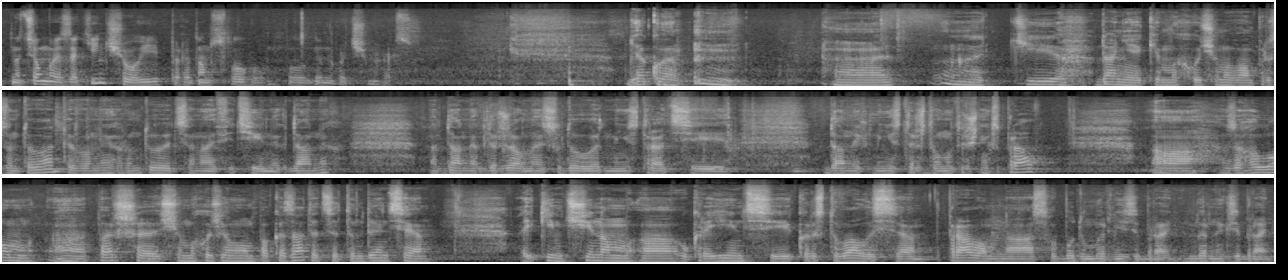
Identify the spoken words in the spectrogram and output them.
От на цьому я закінчу і передам слово Володимиру Чемересу. Дякую. Ті дані, які ми хочемо вам презентувати, вони ґрунтуються на офіційних даних, даних Державної судової адміністрації, даних Міністерства внутрішніх справ. Загалом, е, перше, що ми хочемо вам показати, це тенденція, яким чином е, українці користувалися правом на свободу мирні зібрань, мирних зібрань.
